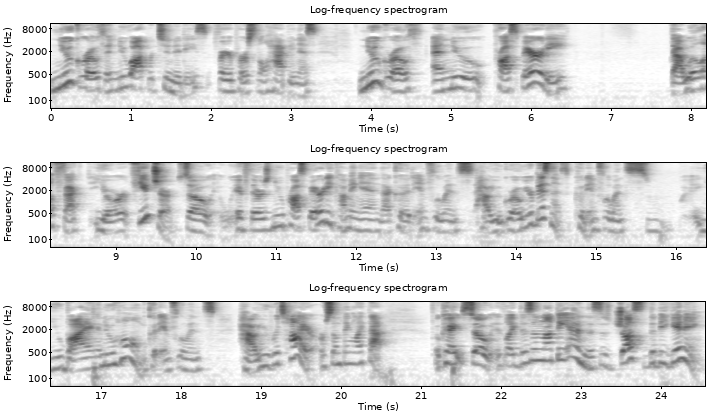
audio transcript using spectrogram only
new growth and new opportunities for your personal happiness, new growth and new prosperity that will affect your future. So, if there's new prosperity coming in that could influence how you grow your business, could influence you buying a new home, could influence how you retire or something like that. Okay, so it's like this is not the end. This is just the beginning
